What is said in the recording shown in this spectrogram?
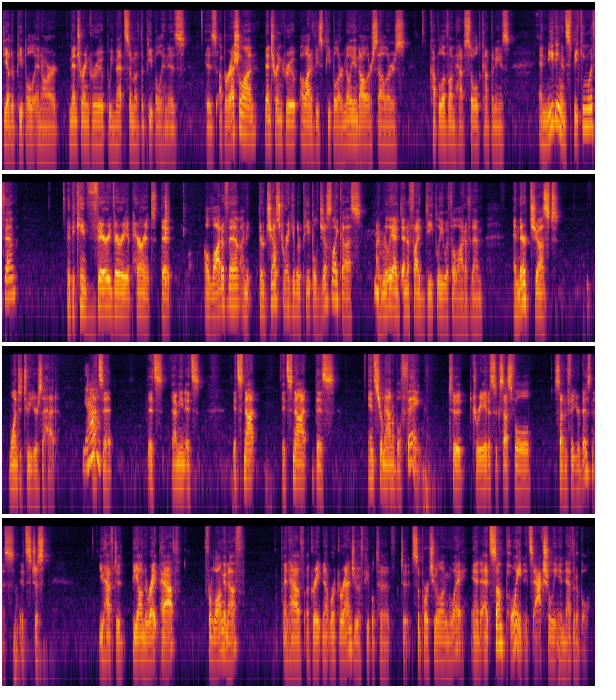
the other people in our mentoring group. We met some of the people in his his upper echelon mentoring group. A lot of these people are million dollar sellers. A couple of them have sold companies. And meeting and speaking with them, it became very, very apparent that a lot of them, I mean, they're just regular people, just like us. I Mhm. really identified deeply with a lot of them, and they're just one to two years ahead. yeah That's it. It's, I mean, it's, it's not, it's not this insurmountable thing to create a successful seven figure business. It's just, you have to be on the right path for long enough and have a great network around you of people to to support you along the way. And at some point, it's actually inevitable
